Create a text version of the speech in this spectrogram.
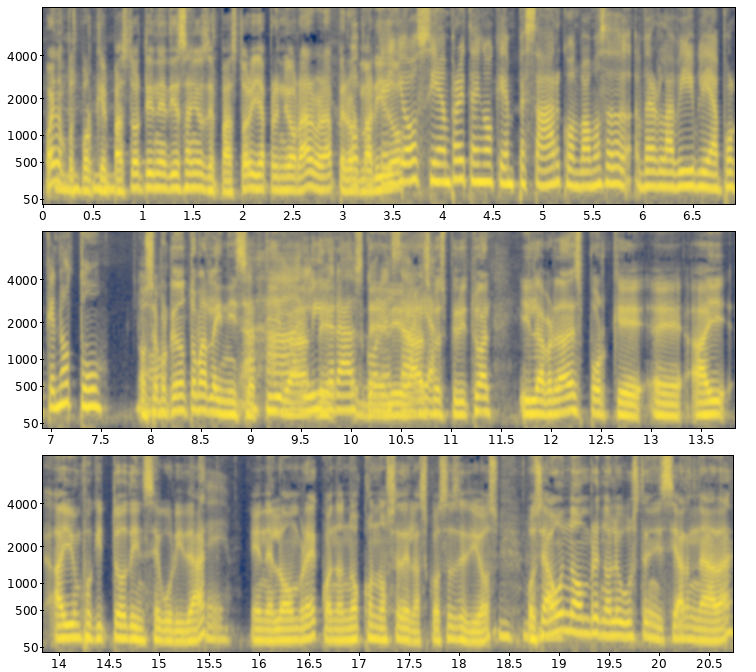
bueno, pues porque el pastor tiene 10 años de pastor y ya aprendió a orar, ¿verdad? Pero O el marido... Porque yo siempre tengo que empezar con vamos a ver la Biblia, ¿por qué no tú? O sea, ¿por qué no tomas la iniciativa Ajá, de- liderazgo de, liderazgo área? espiritual? Y la verdad es porque eh, hay, hay un poquito de inseguridad Sí. en el hombre cuando no conoce de las cosas de Dios. O sea, a un hombre no le gusta iniciar nada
